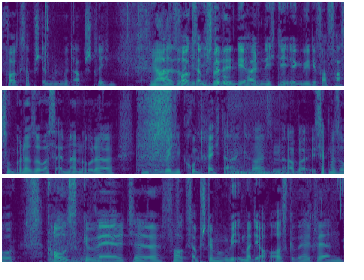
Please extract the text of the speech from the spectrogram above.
Volksabstimmung mit Abstrichen. Ja, also, ich Volksabstimmungen, würde- die halt nicht die irgendwie die Verfassung oder sowas ändern oder in irgendwelche Grundrechte eingreifen, aber ich sag mal so ausgewählte Volksabstimmungen, wie immer die auch ausgewählt werden.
